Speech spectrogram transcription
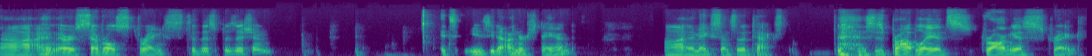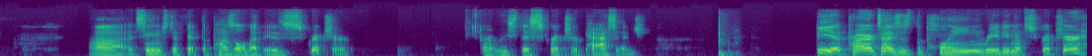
Uh, I think there are several strengths to this position. It's easy to understand uh, and it makes sense of the text. this is probably its strongest strength. Uh, it seems to fit the puzzle that is scripture, or at least this scripture passage. B, it prioritizes the plain reading of scripture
